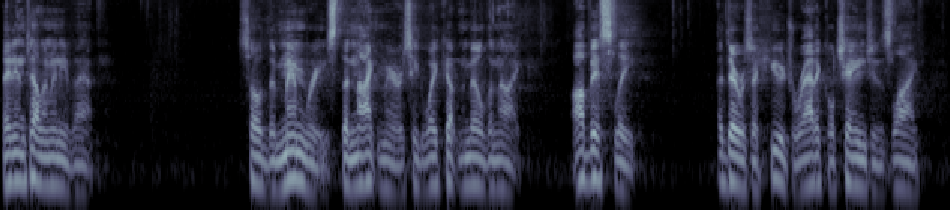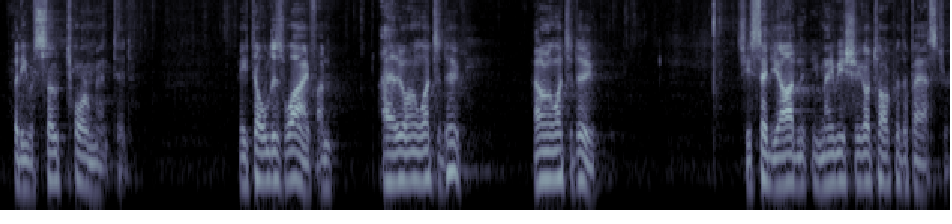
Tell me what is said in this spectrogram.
They didn't tell him any of that. So the memories, the nightmares, he'd wake up in the middle of the night. Obviously, there was a huge radical change in his life, but he was so tormented. He told his wife, I'm, I don't know what to do. I don't know what to do. She said, you ought, maybe you should go talk with the pastor.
